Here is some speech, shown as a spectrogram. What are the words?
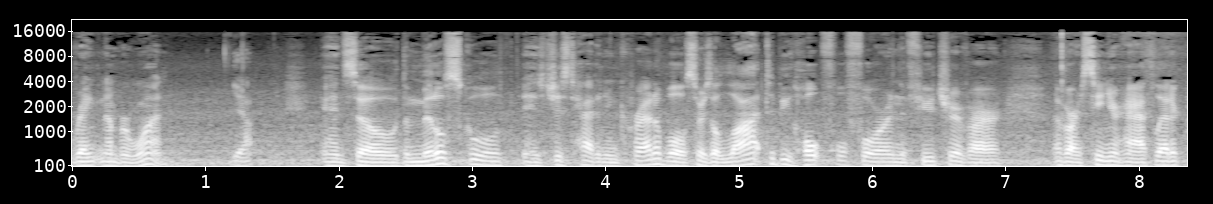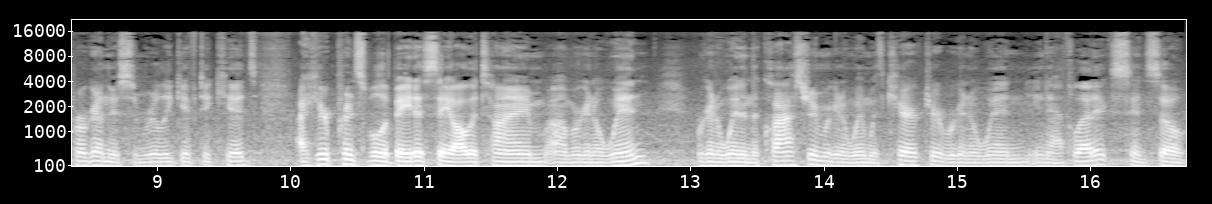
ranked number one. Yeah. And so the middle school has just had an incredible. So there's a lot to be hopeful for in the future of our of our senior high athletic program. There's some really gifted kids. I hear Principal Abeta say all the time, um, "We're going to win. We're going to win in the classroom. We're going to win with character. We're going to win in athletics." And so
